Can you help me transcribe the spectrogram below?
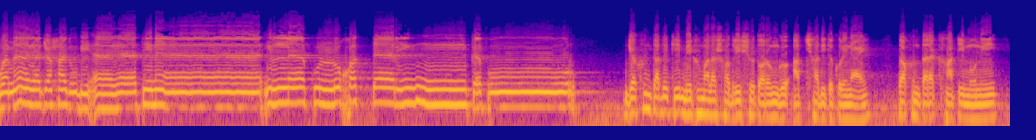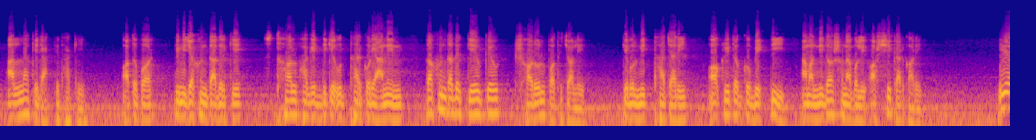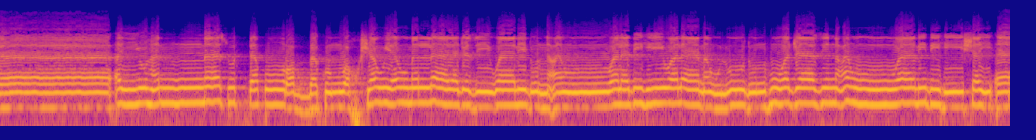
وما يجحد بآياتنا إلا كل ختار كفور যখন তাদেরকে মেঘমালা সদৃশ্য তরঙ্গ আচ্ছাদিত করে নেয় তখন তারা খাঁটি মনে আল্লাহকে ডাকতে থাকে অতপর তিনি যখন তাদেরকে স্থলভাগের দিকে উদ্ধার করে আনেন তখন তাদের কেউ কেউ সরল পথে চলে কেবল মিথ্যাচারী অকৃতজ্ঞ ব্যক্তি আমার নিদর্শনাবলী অস্বীকার করে يا أيها الناس اتقوا ربكم واخشوا يوما لا يجزي والد عن ولده ولا مولود هو جاز عن والده شيئا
